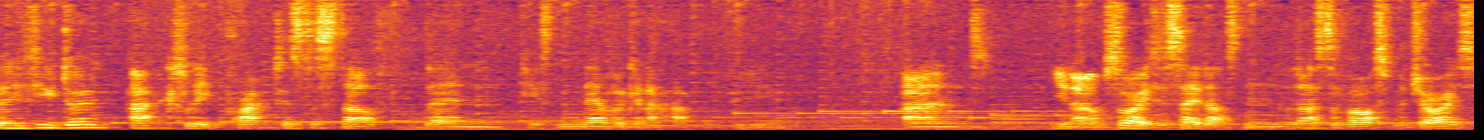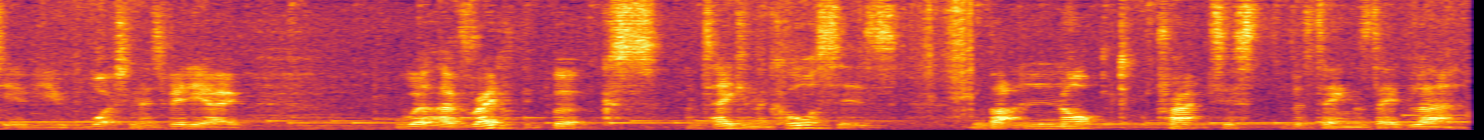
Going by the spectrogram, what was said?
But if you don't actually practice the stuff, then it's never going to happen for you. And, you know, I'm sorry to say that's, that's the vast majority of you watching this video will have read the books and taken the courses but not practiced the things they've learned.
